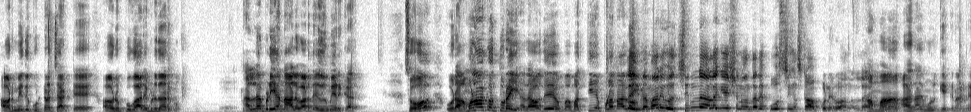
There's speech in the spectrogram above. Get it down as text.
அவர் மீது குற்றச்சாட்டு அவர் புகார் இப்படி தான் இருக்கும். ம். நல்லபடியா நாலு வாரத்தை எதுவுமே இருக்காது. ஸோ ஒரு அமலாக்கத்துறை அதாவது மத்திய புலனாய்வு இந்த மாதிரி ஒரு சின்ன அலகேஷன் வந்தாலே போஸ்டிங் ஸ்டாப் பண்ணிடுவாங்கல்ல. ஆமா அதான் இவங்களும் கேட்குறாங்க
